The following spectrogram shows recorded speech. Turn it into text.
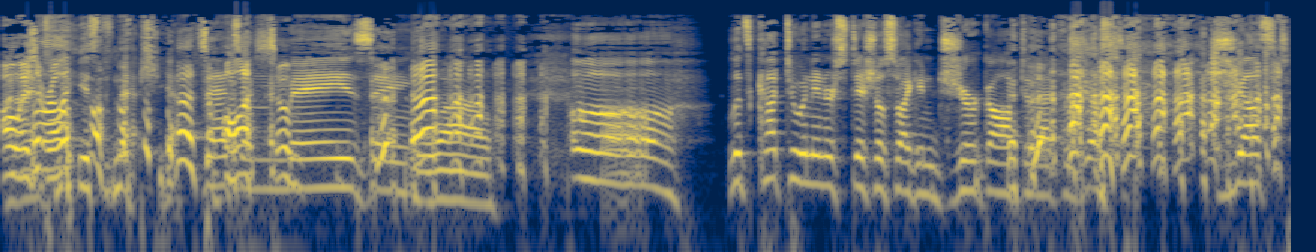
Oh, is it really? is Dinesh. Yeah. That's, That's awesome. amazing. wow. oh, let's cut to an interstitial so I can jerk off to that for just, just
